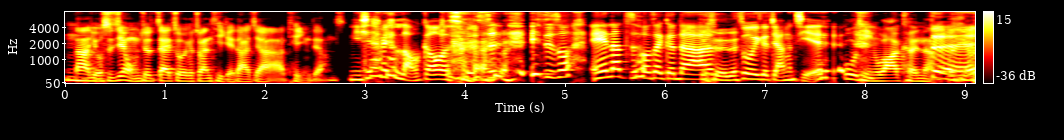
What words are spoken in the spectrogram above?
嗯、那有时间我们就再做一个专题给大家听，这样子。你现在变老高了，是不是？一直说，哎、欸，那之后再跟大家做一个讲解，不停挖坑啊。对。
